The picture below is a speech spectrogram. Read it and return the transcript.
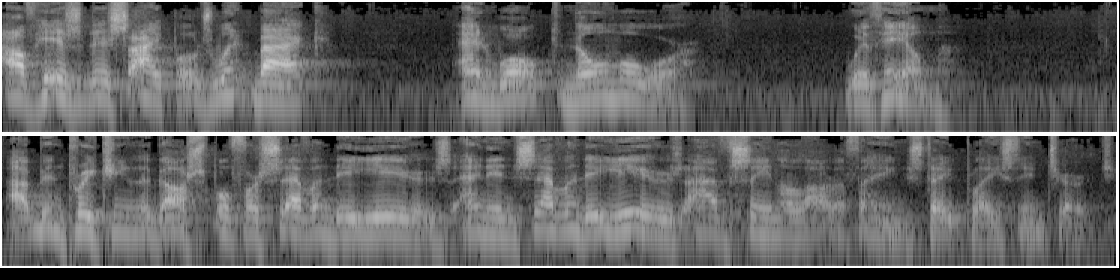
of his disciples went back and walked no more with him. I've been preaching the gospel for 70 years, and in 70 years, I've seen a lot of things take place in church.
